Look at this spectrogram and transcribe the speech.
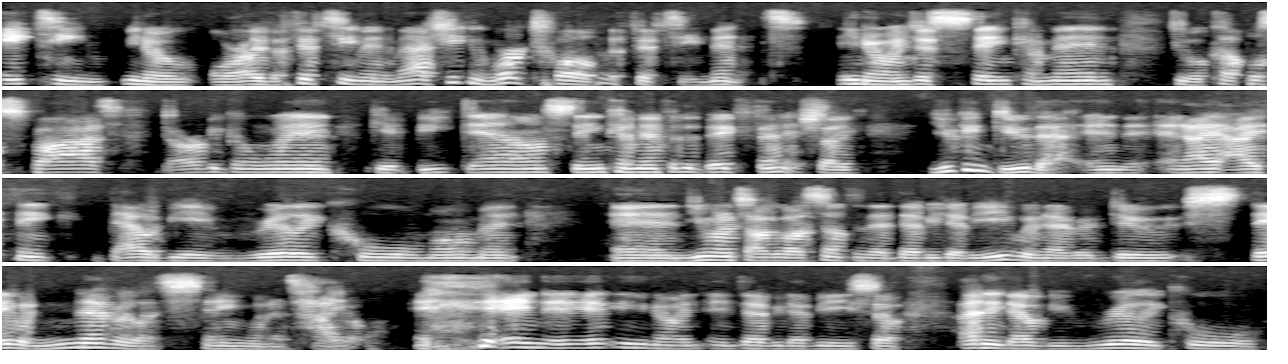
18, you know, or even a 15 minute match. He can work 12 to 15 minutes, you know, and just Sting come in, do a couple spots, Darby go in, get beat down, Sting come in for the big finish. Like you can do that, and and I, I think that would be a really cool moment. And you want to talk about something that WWE would never do? They would never let Sting win a title, in, in, you know, in, in WWE. So I think that would be really cool.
